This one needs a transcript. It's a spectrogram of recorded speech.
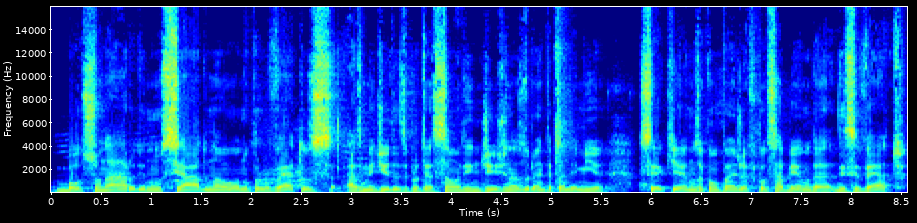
Bolsonaro denunciado na ONU por vetos às medidas de proteção de indígenas durante a pandemia. Você que nos acompanha já ficou sabendo desse veto.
